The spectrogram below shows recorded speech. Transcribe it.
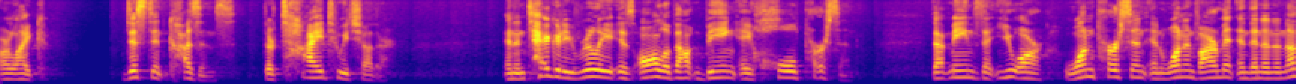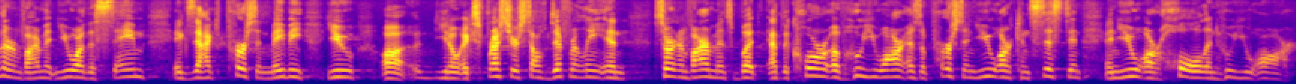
are like distant cousins, they're tied to each other. And integrity really is all about being a whole person. That means that you are one person in one environment, and then in another environment, you are the same exact person. Maybe you, uh, you know, express yourself differently in certain environments, but at the core of who you are as a person, you are consistent and you are whole in who you are.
